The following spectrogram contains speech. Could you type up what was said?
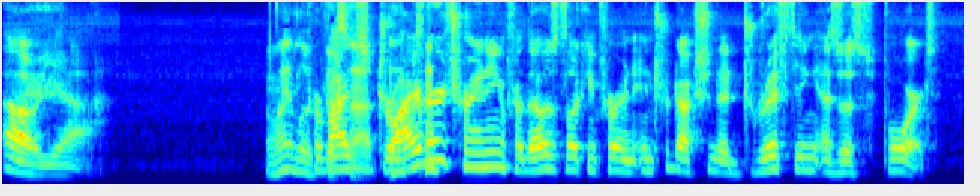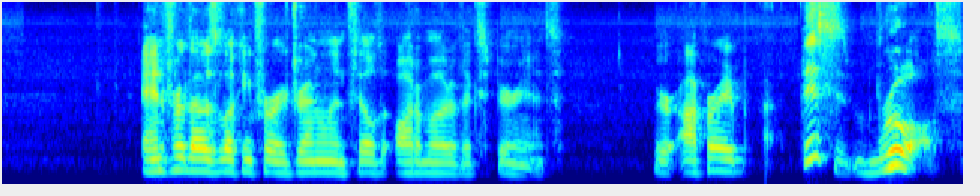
Oh yeah. I might look provides this up. driver training for those looking for an introduction to drifting as a sport and for those looking for adrenaline filled automotive experience. We're operated. This is rules.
